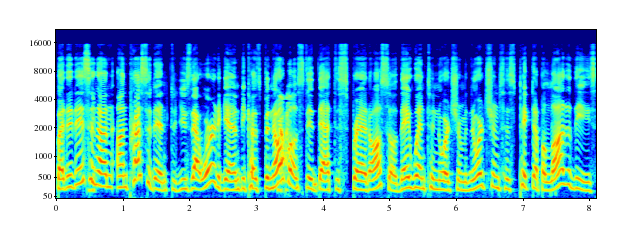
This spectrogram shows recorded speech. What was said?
but it isn't un- unprecedented to use that word again because Bonobos did that to spread also. They went to Nordstrom and Nordstrom's has picked up a lot of these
